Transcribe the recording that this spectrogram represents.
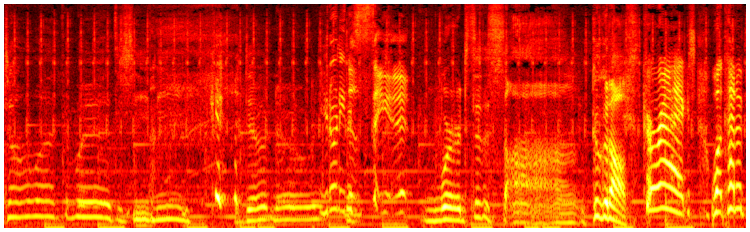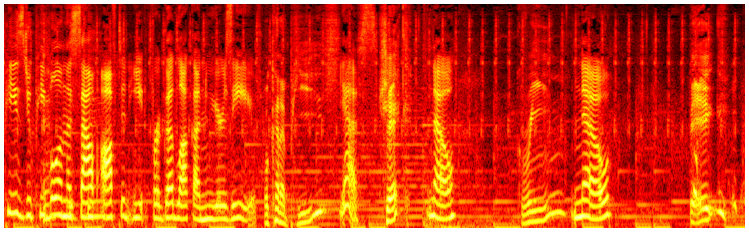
Don't want the world to see me. Don't know. You don't need to say it. Words to the song. Goo Goo Dolls. Correct. What kind of peas do people in the South often eat for good luck on New Year's Eve? What kind of peas? Yes. Chick? No. Green? No. Big?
